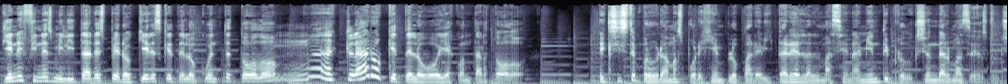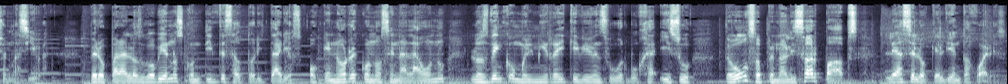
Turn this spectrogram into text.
¿Tiene fines militares pero quieres que te lo cuente todo? Ah, claro que te lo voy a contar todo. Existen programas, por ejemplo, para evitar el almacenamiento y producción de armas de destrucción masiva, pero para los gobiernos con tintes autoritarios o que no reconocen a la ONU, los ven como el mi rey que vive en su burbuja y su te vamos a penalizar, paps, le hace lo que el viento a Juárez.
